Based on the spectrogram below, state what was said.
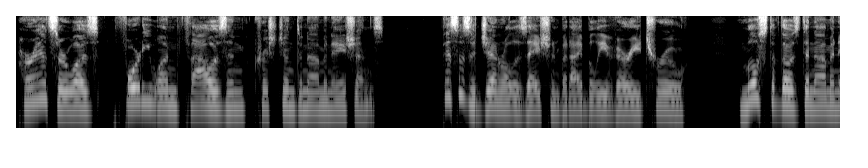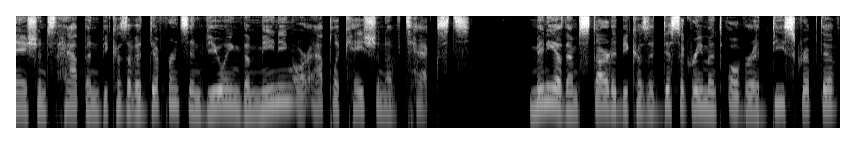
Her answer was 41,000 Christian denominations. This is a generalization, but I believe very true. Most of those denominations happen because of a difference in viewing the meaning or application of texts. Many of them started because of disagreement over a descriptive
